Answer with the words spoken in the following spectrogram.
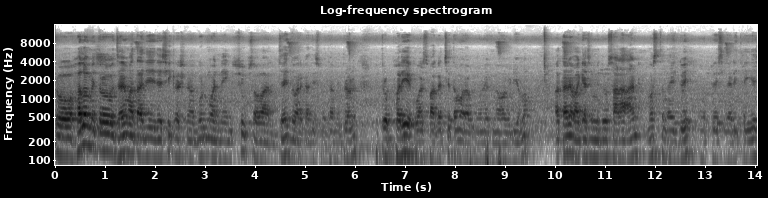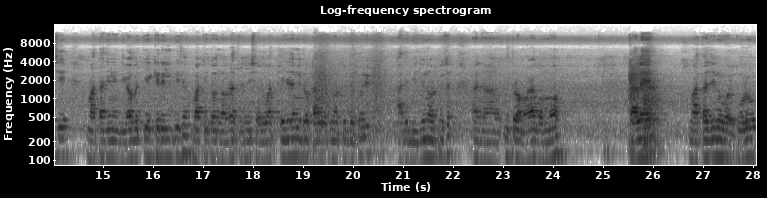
તો હલો મિત્રો, જય માતાજી, જય શ્રી કૃષ્ણ, ગુડ મોર્નિંગ, શુભ સવાર, જય દ્વારકાધીશ બધા મિત્રોને. મિત્રો, ફરી એકવાર સ્વાગત છે તમારા એક નવા વિડીયોમાં. અત્યારે વાગ્યા છે મિત્રો સાડા આઠ, મસ્ત નાહી ધોઈ ફ્રેશ રેડી થઈએ છીએ. માતાજીની દીવાબત્તી એ કરી લીધી છે. બાકી તો નવરાત્રિની શરૂઆત થઈ જશે મિત્રો. કાલે એક નોરતું જતું રહ્યું. આજે બીજું નોરતું છે. અને મિત્રો, અમારા ગામમાં કાલે માતાજીનું વરઘોડું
